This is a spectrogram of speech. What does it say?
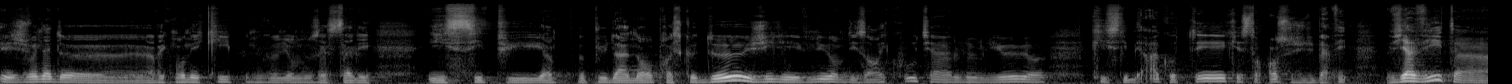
Et je venais de, avec mon équipe, nous venions nous installer ici depuis un peu plus d'un an, presque deux. Gilles est venu en me disant Écoute, il y a le lieu euh, qui se libère à côté, qu'est-ce que tu en penses? Je lui ai dit ben, Viens vite, euh,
